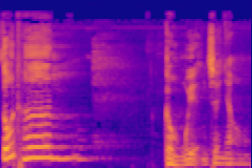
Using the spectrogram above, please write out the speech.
Tốt hơn, cầu nguyện cho nhau.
